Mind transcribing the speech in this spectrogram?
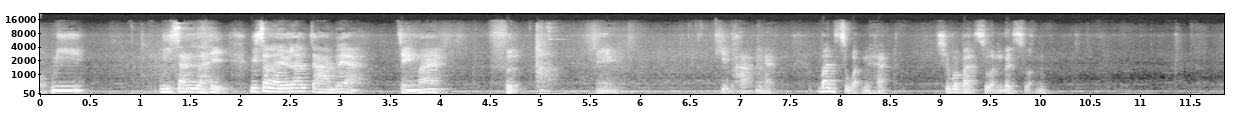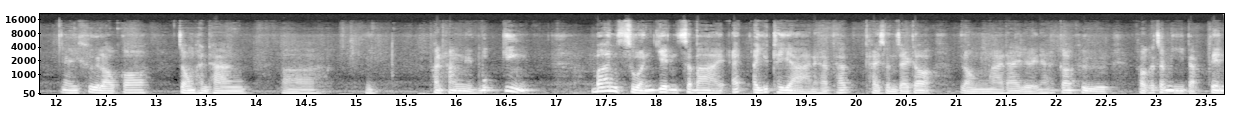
กมีมีซันไลท์มีซันไลท์ไว้ล้างจานด้วยอะเจ๋งมากสุดนี่ที่พักนะฮะบ้านสวนนะฮะชื่อว่าบ้านสวนบ้านสวนนี่คือเราก็จองผ่านทางผ่านทางนี่บุ๊กิ้งบ้านสวนเย็นสบายแอดอยุธยานะครับ ถ้าใครสนใจก็ลองมาได้เลยนะ ก็คือเขาก็จะมีแบบเป็น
